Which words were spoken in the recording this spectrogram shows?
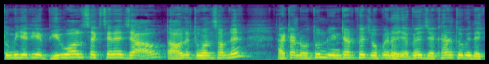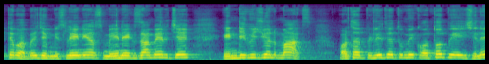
তুমি যদি ভিউ অল সেকশনে যাও, তাহলে তোমার সামনে একটা নতুন ইন্টারফেস ওপেন হয়ে যাবে, যেখানে তুমি দেখতে পাবে যে মিসলেনিয়াস মেন এক্সামের যে ইন্ডিভিজুয়াল মার্কস অর্থাৎ প্রিলিতে তুমি কত পেয়েছিলে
